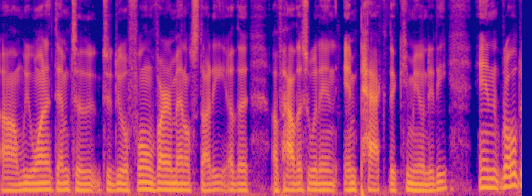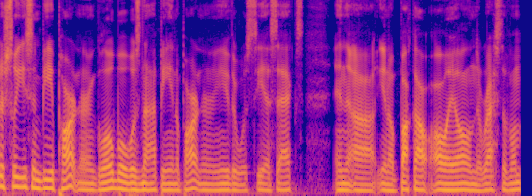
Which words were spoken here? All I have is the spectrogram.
Um, we wanted them to, to do a full environmental study of the of how this would in, impact the community and roll their sleeves and be a partner. And Global was not being a partner, and neither was CSX and uh, you know Buckeye Oil and the rest of them.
